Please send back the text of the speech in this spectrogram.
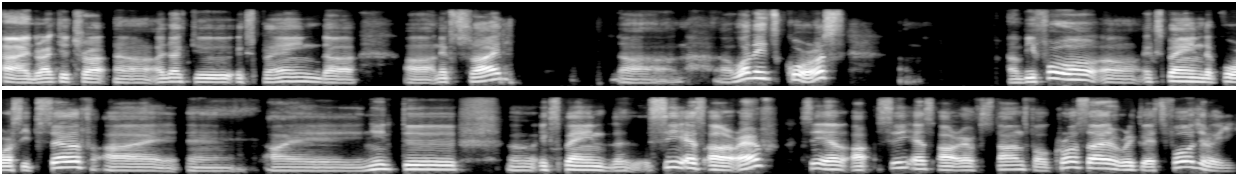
I'd like to. Uh, I'd like to explain the uh, next slide. Uh, what is CORS? Uh, before uh, explain the CORS itself, I uh, I need to uh, explain the CSRF. CL, CSRF stands for cross-site request forgery.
